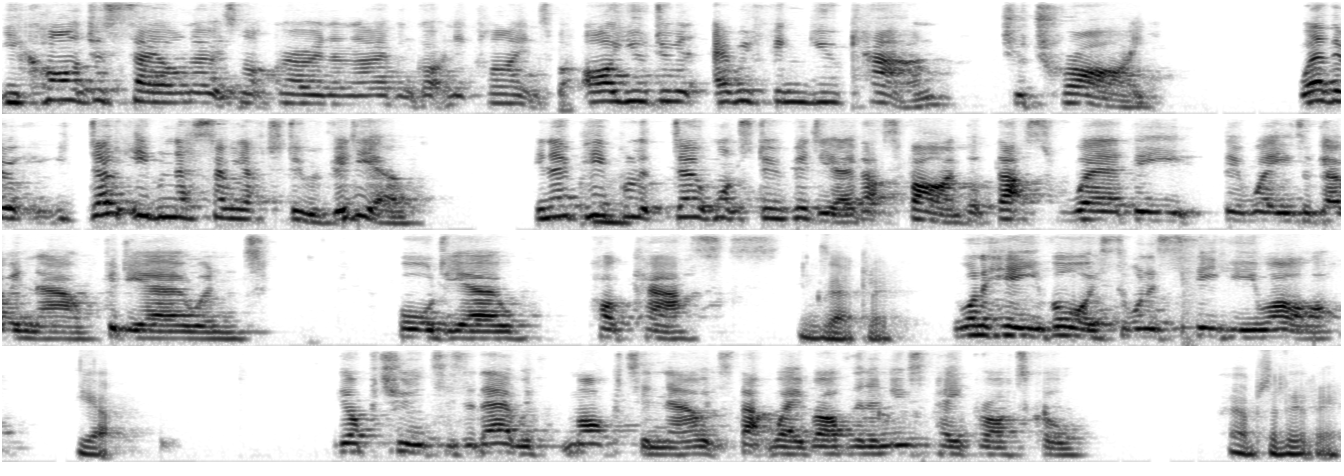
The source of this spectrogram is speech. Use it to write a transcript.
you can't just say, oh no, it's not growing and I haven't got any clients. But are you doing everything you can to try? Whether you don't even necessarily have to do a video. You know, people that don't want to do video, that's fine, but that's where the the ways are going now: video and audio, podcasts. exactly. They want to hear your voice. They want to see who you are. Yeah. The opportunities are there with marketing now. It's that way rather than a newspaper article. Absolutely.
